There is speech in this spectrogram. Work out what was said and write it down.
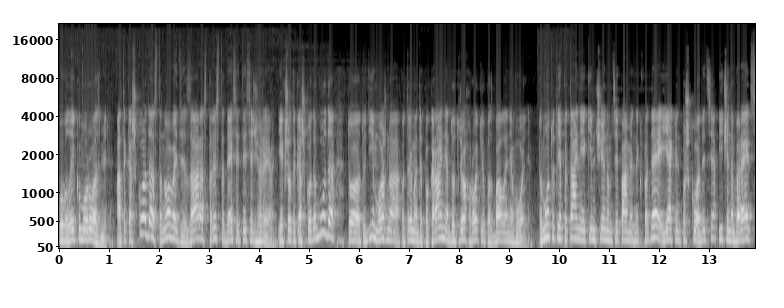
у великому розмірі. А така шкода становить зараз 310 тисяч гривень. Якщо така шкода буде, то тоді можна отримати покарання до трьох років позбавлення волі. Тому тут є питання, яким чином цей пам'ятник впаде і як він пошкодиться, і чи набереться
